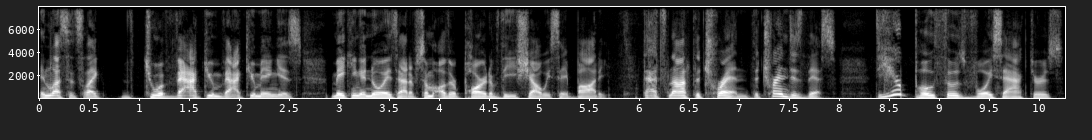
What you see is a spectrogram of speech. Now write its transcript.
unless it's like to a vacuum, vacuuming is making a noise out of some other part of the, shall we say, body? That's not the trend. The trend is this. Do you hear both those voice actors?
